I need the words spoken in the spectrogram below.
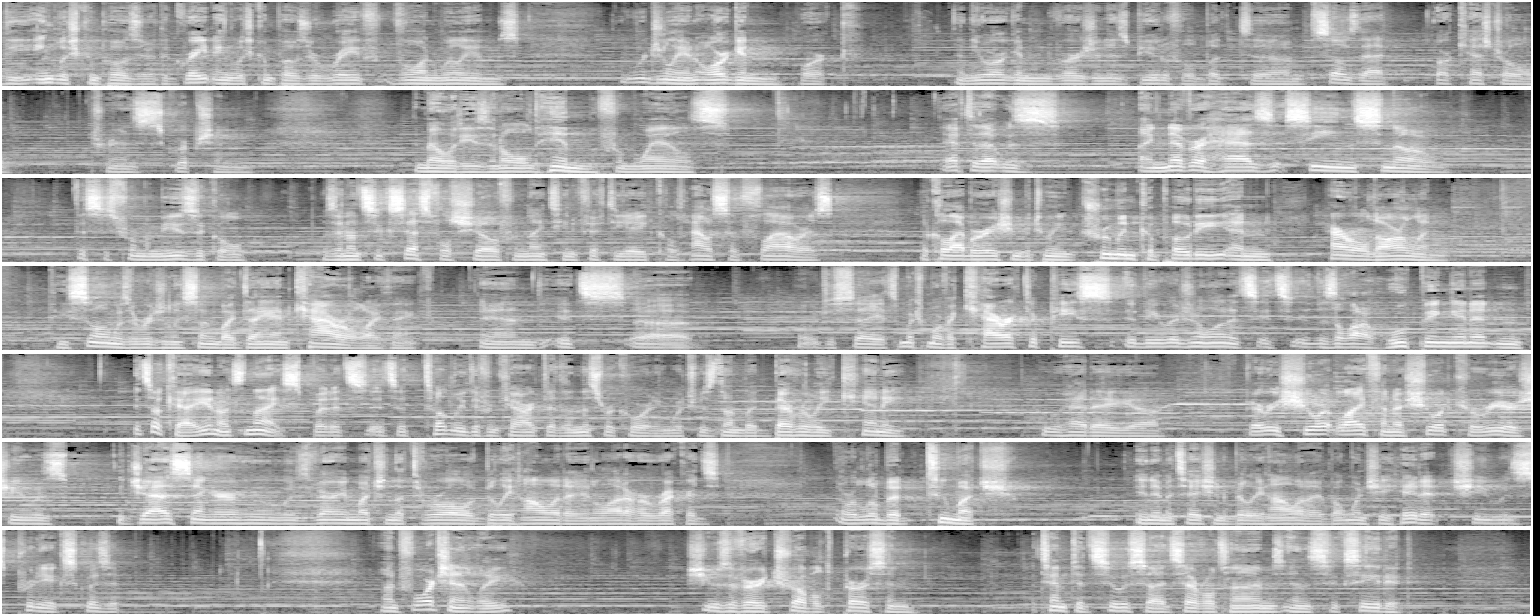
the English composer, the great English composer Ralph Vaughan Williams. Originally an organ work, and the organ version is beautiful, but uh, so is that orchestral transcription. The melody is an old hymn from Wales. After that was I Never Has Seen Snow. This is from a musical. It was an unsuccessful show from 1958 called House of Flowers, a collaboration between Truman Capote and Harold Arlen. The song was originally sung by Diahann Carroll, I think, and it's uh, what would you say? It's much more of a character piece the original one. It's it's there's a lot of whooping in it, and it's okay. You know, it's nice, but it's it's a totally different character than this recording, which was done by Beverly Kenney, who had a uh, very short life and a short career. She was a jazz singer who was very much in the thrall of Billie Holiday, and a lot of her records were a little bit too much in imitation of Billie Holiday. But when she hit it, she was pretty exquisite. Unfortunately, she was a very troubled person. Attempted suicide several times and succeeded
